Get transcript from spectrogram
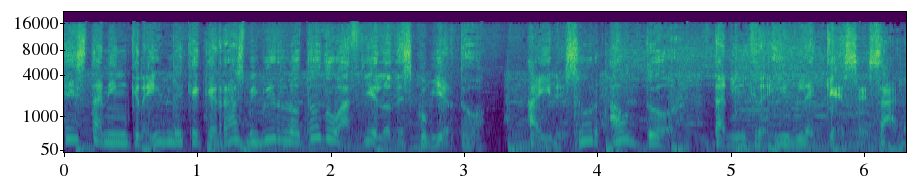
es tan increíble que querrás vivirlo todo a cielo descubierto. Aire Sur Outdoor, tan increíble que se sale.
